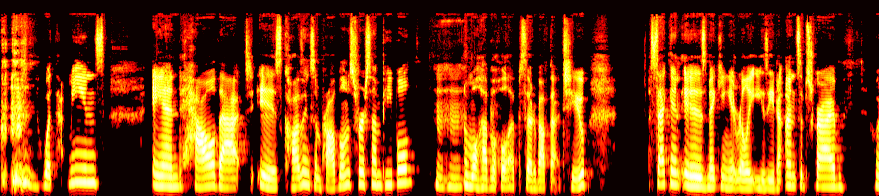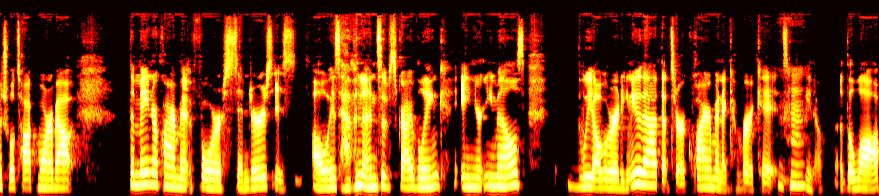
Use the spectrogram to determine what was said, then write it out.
what that means and how that is causing some problems for some people. Mhm. And we'll have a whole episode about that too. Second is making it really easy to unsubscribe, which we'll talk more about. The main requirement for senders is always have an unsubscribe link in your emails. We already knew that. That's a requirement at ConvertKit. It's, Mhm. you know, the law.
